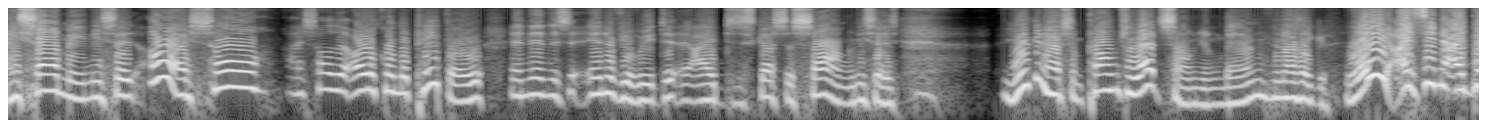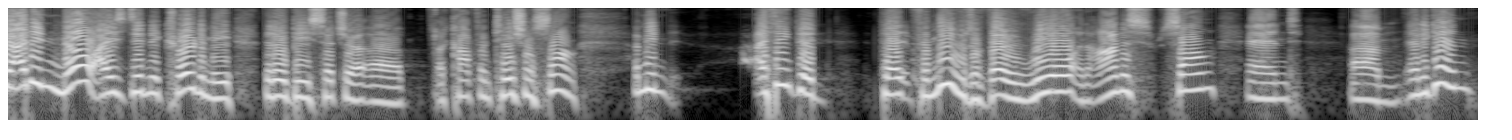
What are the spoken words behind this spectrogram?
he saw me and he said, "Oh, I saw I saw the article in the paper." And then this interview, we did, I discussed a song, and he says, "You're gonna have some problems with that song, young man." And I was like, "Really? I didn't I, I didn't know. I just didn't occur to me that it would be such a a, a confrontational song." I mean, I think that that for me it was a very real and honest song, and um, and again.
